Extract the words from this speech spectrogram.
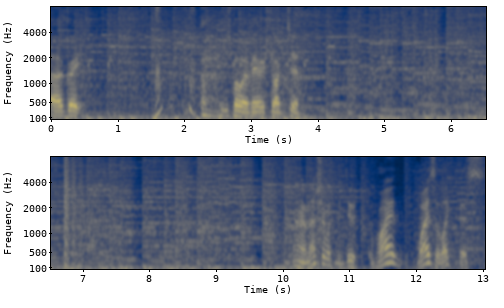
Oh, uh, great. He's probably very strong too. I'm not sure what to do. Why? Why is it like this?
